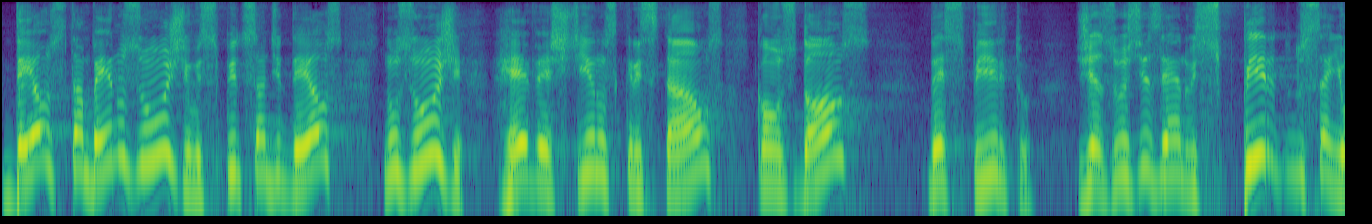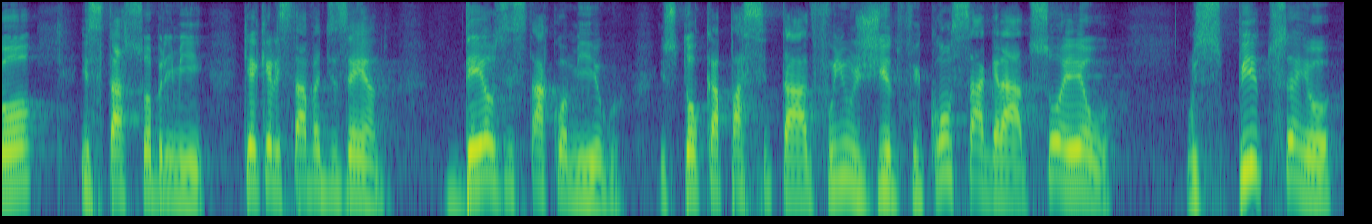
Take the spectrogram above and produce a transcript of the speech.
Deus também nos unge, o Espírito Santo de Deus nos unge, revestindo os cristãos com os dons do Espírito. Jesus dizendo: O Espírito do Senhor está sobre mim. O que, é que ele estava dizendo? Deus está comigo, estou capacitado, fui ungido, fui consagrado, sou eu, o Espírito do Senhor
